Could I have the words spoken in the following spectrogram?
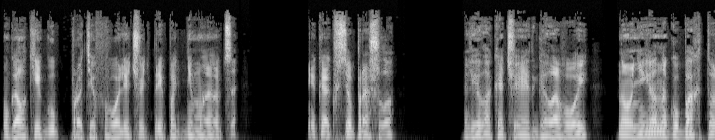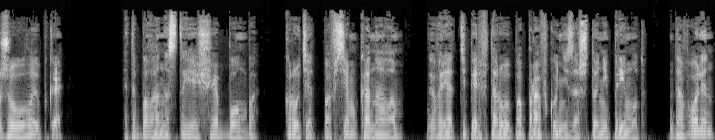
Уголки губ против воли чуть приподнимаются. И как все прошло? Лила качает головой, но у нее на губах тоже улыбка. Это была настоящая бомба. Крутят по всем каналам. Говорят, теперь вторую поправку ни за что не примут. Доволен?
